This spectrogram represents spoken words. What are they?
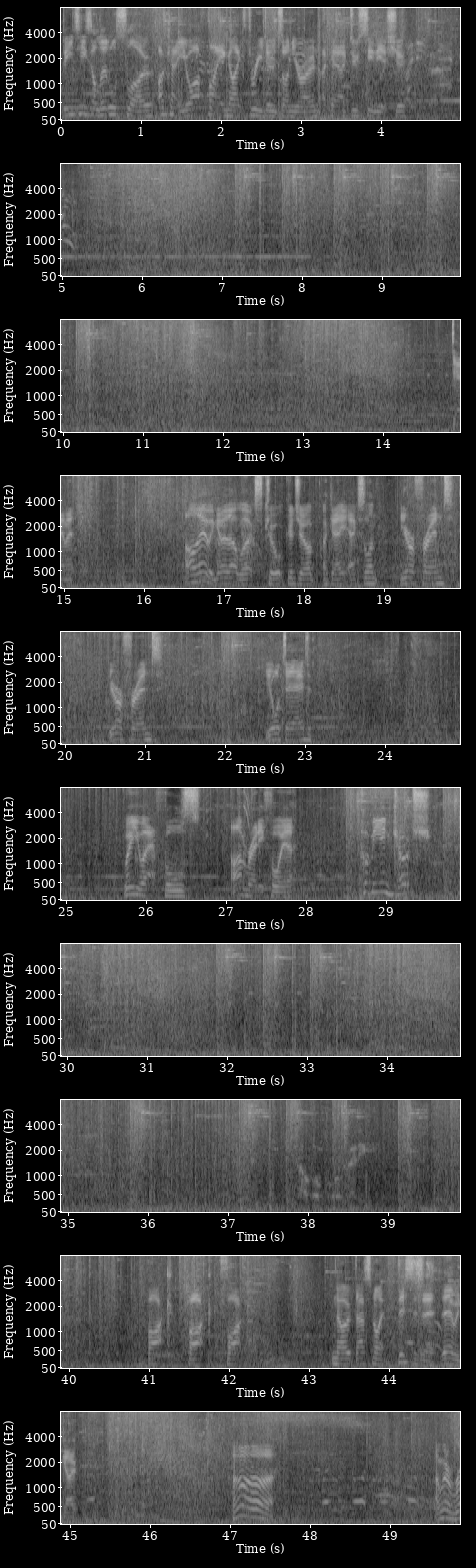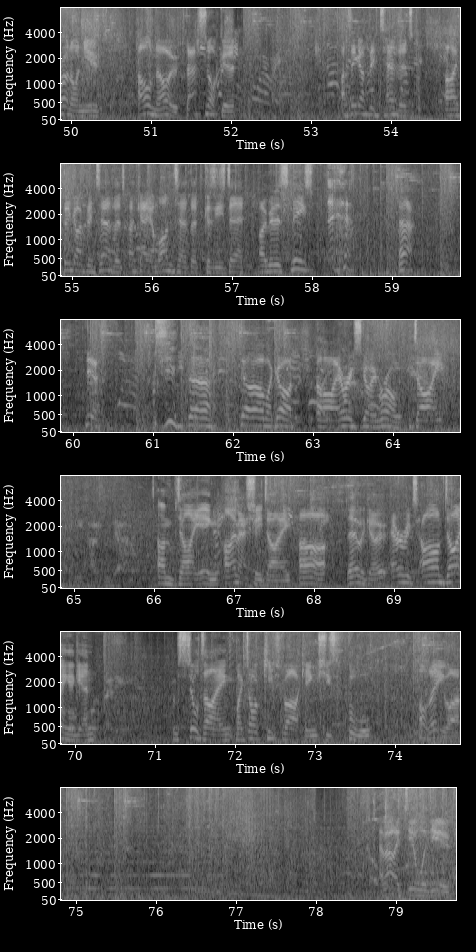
BT's a little slow. Okay, you are fighting like three dudes on your own. Okay, I do see the issue. There we go. That works. Cool. Good job. Okay, excellent. You're a friend. You're a friend. You're dead. Where you at, fools? I'm ready for you. Put me in, coach. Fuck, fuck, fuck. No, that's not. This is it. There we go. Ah. I'm gonna run on you. Oh no, that's not good. I think I've been tethered. I think I've been tethered. Okay, I'm untethered because he's dead. I'm gonna sneeze. ah. Yeah. Ah. oh my god. Oh, everything's going wrong. Die. I'm dying. I'm actually dying. Ah, there we go. Everything's. Oh, I'm dying again. I'm still dying. My dog keeps barking. She's a fool. Oh, there you are. I deal with you?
